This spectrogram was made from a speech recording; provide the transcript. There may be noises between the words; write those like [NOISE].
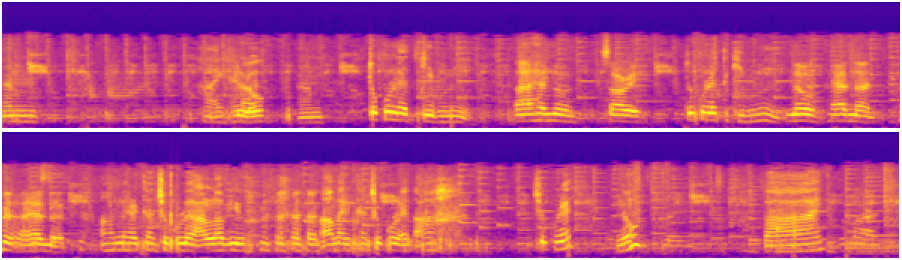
um, hi, hello. Um, chocolate give me. I have none. Sorry. Chocolate give me. No, I have none. [LAUGHS] I have none. American chocolate, I love you. [LAUGHS] American chocolate. Ah, chocolate? No. Bye. Bye.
